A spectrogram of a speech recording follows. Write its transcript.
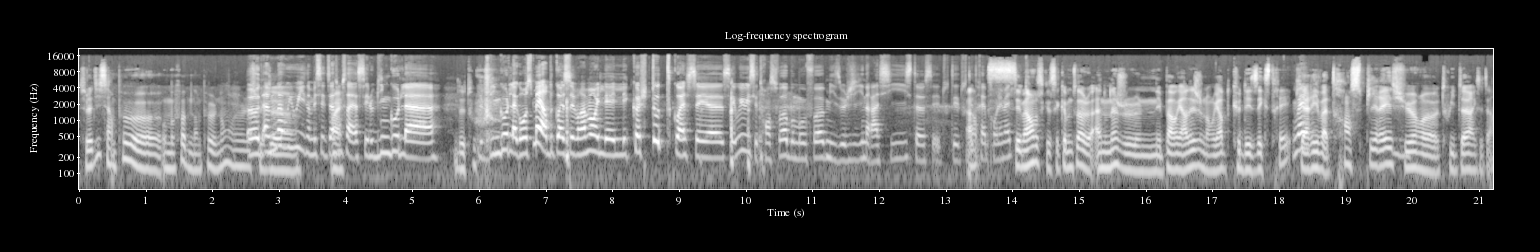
Cela dit, c'est un peu euh, homophobe, un peu, non euh, Euh, Hanouna, de- oui, oui, non, mais c'est Ouais. ça, le bingo de la, De tout. le bingo de la grosse merde, quoi. C'est vraiment, il les, il les coche toutes, quoi. C'est, euh, c'est oui, oui, c'est transphobe, homophobe, misogyne, raciste. C'est tout est, tout est très problématique. C'est marrant parce que c'est comme toi, Hanouna, je n'ai pas regardé, je ne regarde que des extraits qui arrivent à transpirer sur euh, Twitter, etc.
